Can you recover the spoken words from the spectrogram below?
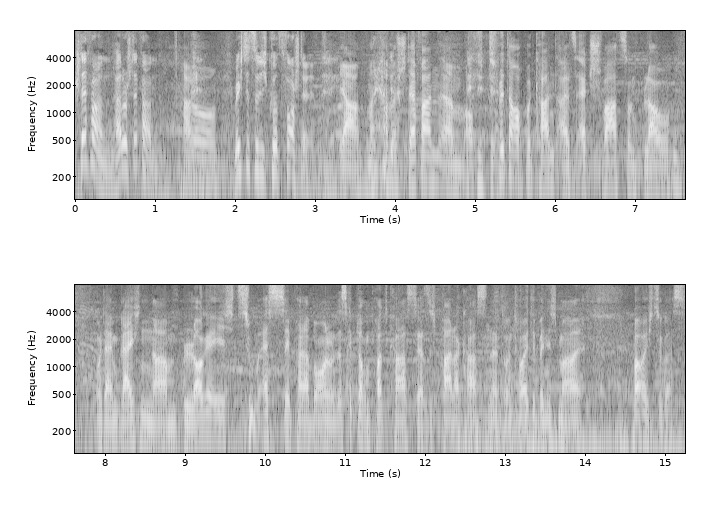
Stefan, hallo Stefan. Hallo. Möchtest du dich kurz vorstellen? Ja, mein Name ist Stefan, ähm, auf Twitter auch bekannt als Schwarz und Blau. Unter dem gleichen Namen blogge ich zum SC Paderborn und es gibt auch einen Podcast, der sich Padercast nennt und heute bin ich mal bei euch zu Gast.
